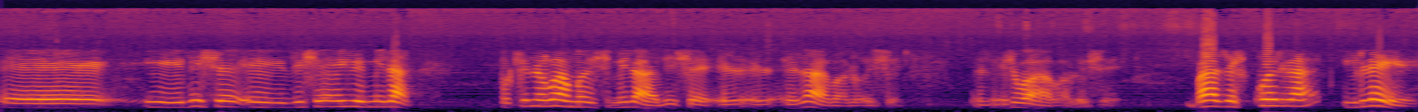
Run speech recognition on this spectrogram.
Eh, y dice, eh, dice, "Ay, mira, ¿por qué no vamos? Dice, mira, dice el, el, el Ávalo, dice, el, el Ávalo, dice, va a la escuela y lee.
